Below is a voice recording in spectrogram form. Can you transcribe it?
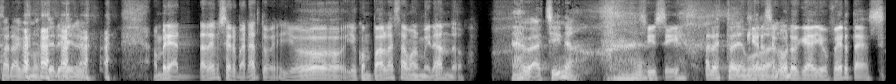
para conocer el. Hombre, ahora debe ser barato, ¿eh? Yo, yo con Paula estamos mirando. ¿A China? Sí, sí. Ahora está de moda. ahora seguro que hay ofertas.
